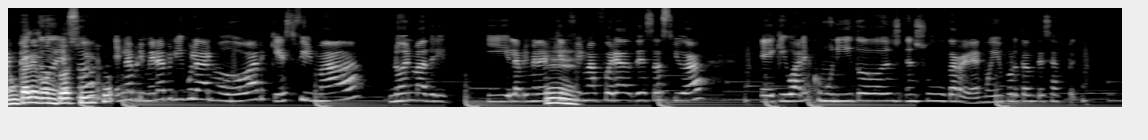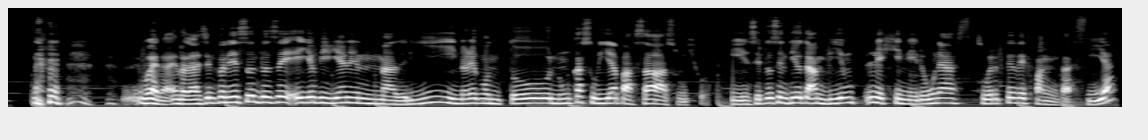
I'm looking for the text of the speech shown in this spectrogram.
nunca le contó a su hijo. Es la primera película de Almodóvar que es filmada no en Madrid. Y la primera vez que él mm. filma fuera de esa ciudad, eh, que igual es como un hito en su carrera. Es muy importante ese aspecto. bueno, en relación con eso, entonces ellos vivían en Madrid y no le contó nunca su vida pasada a su hijo. Y en cierto sentido también le generó una suerte de fantasía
